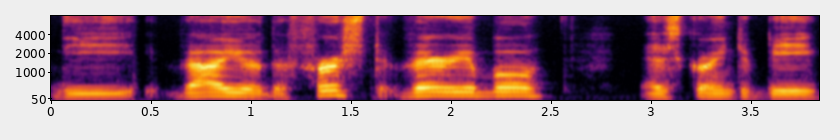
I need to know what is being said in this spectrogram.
the value of the first variable is going to be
